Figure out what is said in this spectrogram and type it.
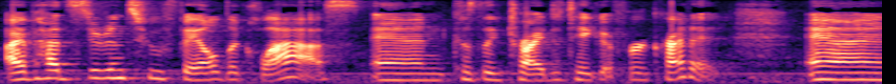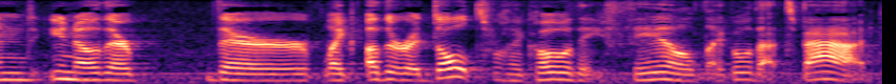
I've had students who failed a class and because they tried to take it for credit, and you know they're they're like other adults were like, oh, they failed, like, oh, that's bad.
